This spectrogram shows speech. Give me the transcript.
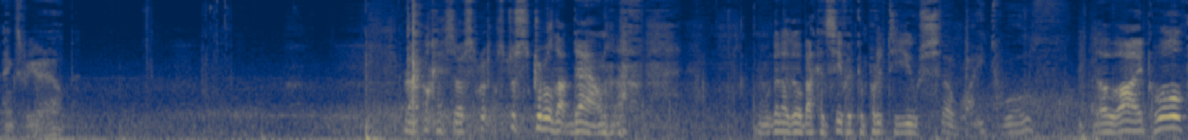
Thanks for your help. Right, okay, so scri- just scribble that down. and we're going to go back and see if we can put it to use. The White Wolf. The white wolf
